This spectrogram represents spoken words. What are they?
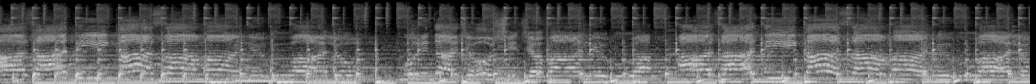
आज़ादी का सामान मुर्दा जोश जवान हुआ आज़ादी का सामान हुआ लो।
